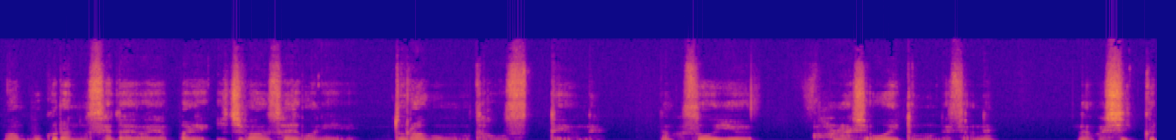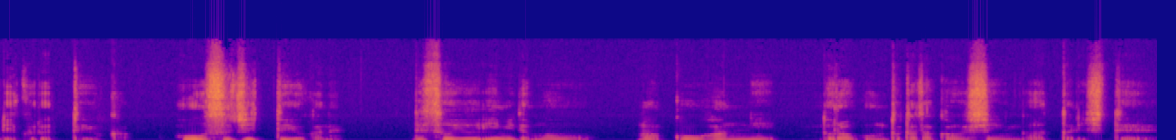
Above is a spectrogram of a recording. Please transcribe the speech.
まあ僕らの世代はやっぱり一番最後にドラゴンを倒すっていうね、なんかそういう話多いと思うんですよね。なんかしっくりくるっていうか、大筋っていうかね。で、そういう意味でも、まあ後半にドラゴンと戦うシーンがあったりして、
